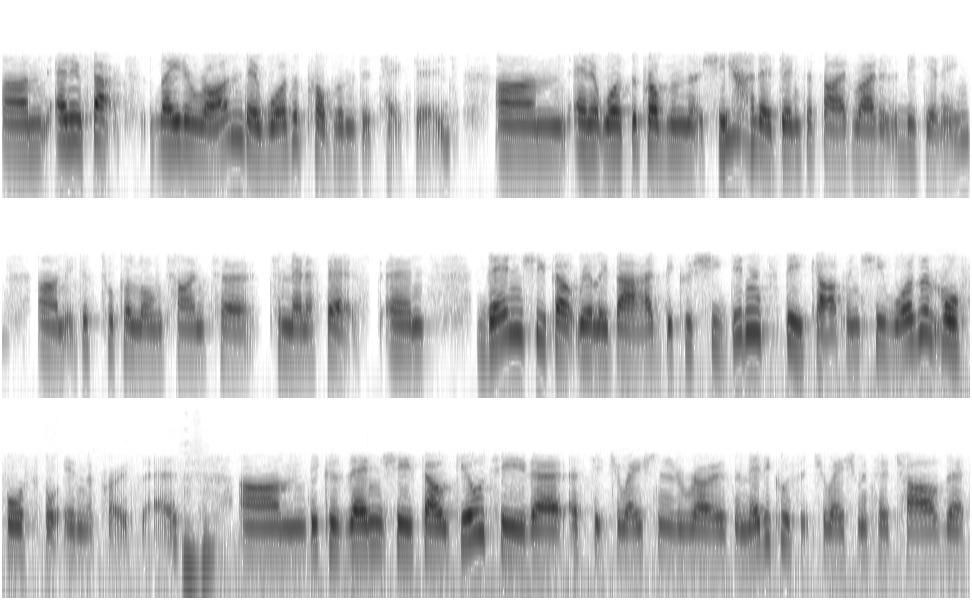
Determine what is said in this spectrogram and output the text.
Um, and in fact, later on, there was a problem detected, um, and it was the problem that she had identified right at the beginning. Um, it just took a long time to to manifest, and then she felt really bad because she didn't speak up and she wasn't more forceful in the process. Mm-hmm. Um, because then she felt guilty that a situation had arose, a medical situation with her child, that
